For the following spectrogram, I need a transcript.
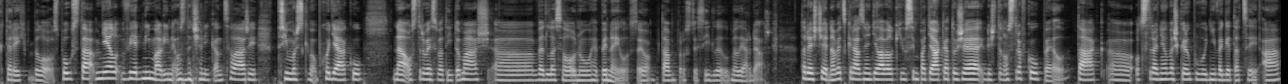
kterých bylo spousta, měl v jedný malý neoznačený kanceláři v přímořském obchodáku na ostrově Svatý Tomáš uh, vedle salonu Happy Nails. Jo. Tam prostě sídlil miliardář. Tady ještě jedna věc, která z něj dělá velkýho sympatiáka, to, že když ten ostrov koupil, tak uh, odstranil veškerou původní vegetaci a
